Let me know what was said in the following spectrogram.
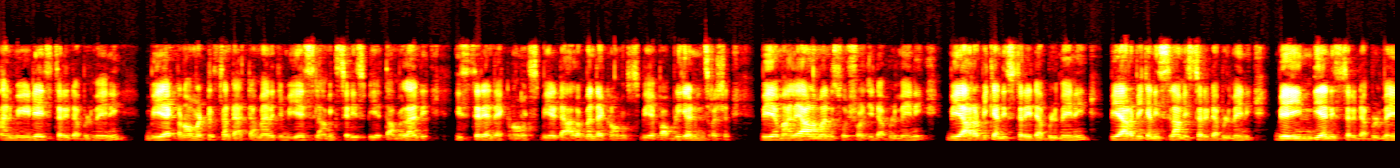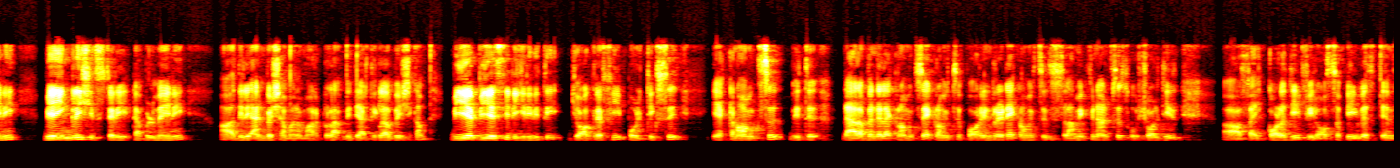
and media history double main B A econometrics and data management B A Islamic studies B A Tamil and history and economics B A development economics B A public administration B A Malayalam and sociology double main B A Arabic and history double main B A Arabic and Islamic history double main B A India and history double main B A English history double main അതിൽ അൻപത് ശതമാനം മാർക്കുള്ള വിദ്യാർത്ഥികളെ അപേക്ഷിക്കാം B A B S C degree with geography politics economics with developmental economics economics foreign trade economics Islamic finance sociology psychology philosophy western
